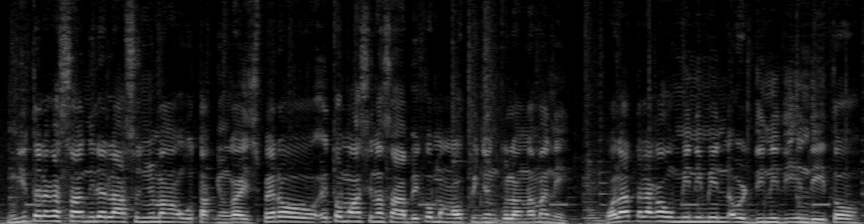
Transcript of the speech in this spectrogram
Hindi talaga sa nilalason yung mga utak nyo guys, pero ito mga sinasabi ko, mga opinion ko lang naman eh. Wala talaga huminimin or dinidiin dito.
